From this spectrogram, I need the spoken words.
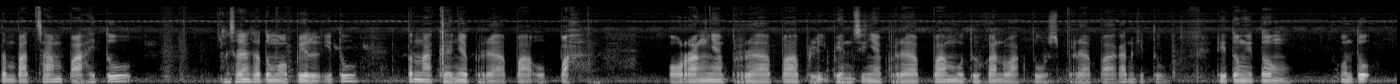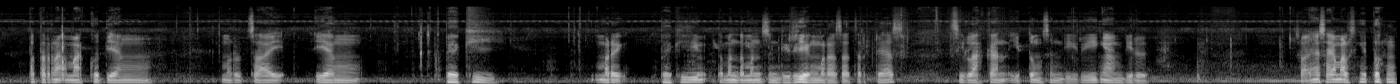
tempat sampah itu misalnya satu mobil itu tenaganya berapa upah orangnya berapa beli bensinnya berapa membutuhkan waktu seberapa kan gitu. Dihitung-hitung. Untuk peternak magot yang menurut saya yang bagi mereka bagi teman-teman sendiri yang merasa cerdas silahkan hitung sendiri ngambil. Soalnya saya males ngitung.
